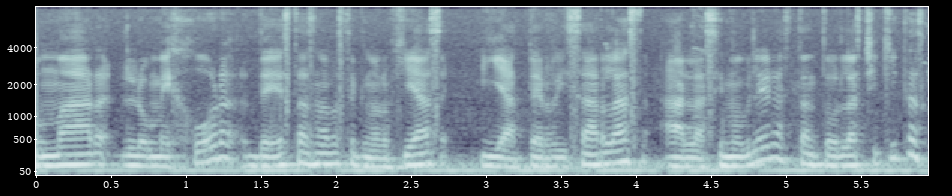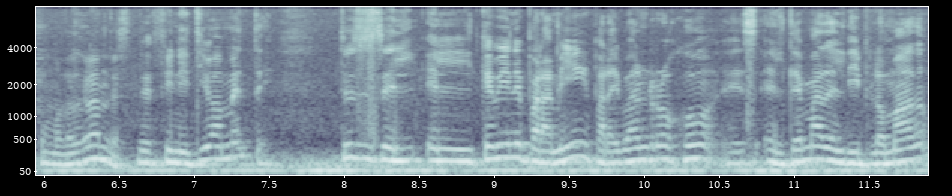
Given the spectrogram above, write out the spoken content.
tomar lo mejor de estas nuevas tecnologías y aterrizarlas a las inmobiliarias, tanto las chiquitas como las grandes. Definitivamente. Entonces, el, el que viene para mí, para Iván Rojo, es el tema del diplomado.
